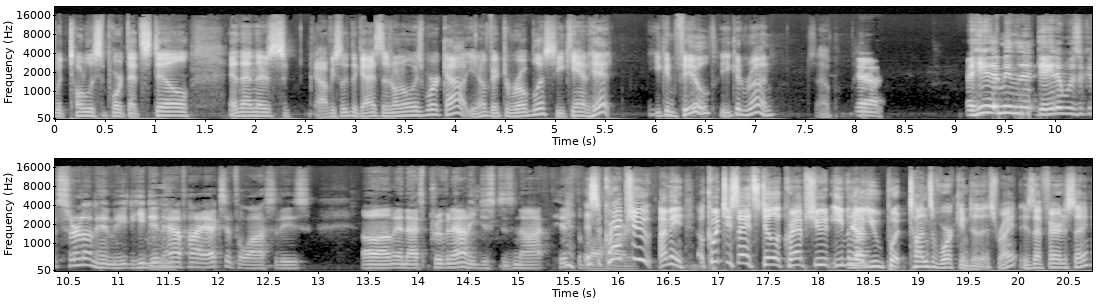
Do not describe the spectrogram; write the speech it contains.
would totally support that still. And then there's obviously the guys that don't always work out. You know, Victor Robles, he can't hit, he can field, he can run. So yeah, he. I mean, the data was a concern on him. He he didn't mm-hmm. have high exit velocities. Um, and that's proven out. He just does not hit the ball. It's a crapshoot. I mean, couldn't you say it's still a crapshoot, even yeah. though you put tons of work into this, right? Is that fair to say?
